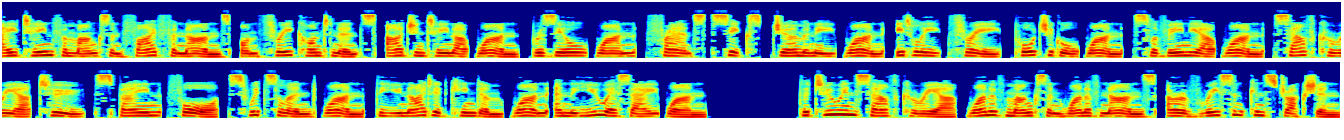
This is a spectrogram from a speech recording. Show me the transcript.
18 for monks and 5 for nuns, on three continents, Argentina 1, Brazil 1, France 6, Germany 1, Italy 3, Portugal 1, Slovenia 1, South Korea 2, Spain 4, Switzerland 1, the United Kingdom 1, and the USA 1. The two in South Korea, one of monks and one of nuns, are of recent construction.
